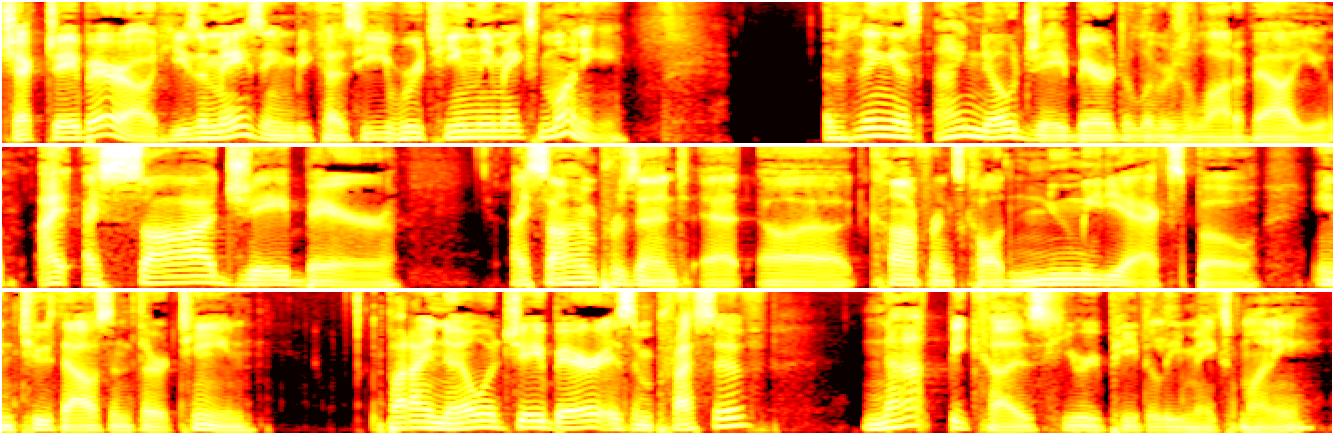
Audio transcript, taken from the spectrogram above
check Jay Baer out. He's amazing because he routinely makes money. The thing is, I know Jay Baer delivers a lot of value. I, I saw Jay Baer. I saw him present at a conference called New Media Expo in 2013. But I know Jay Baer is impressive, not because he repeatedly makes money.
